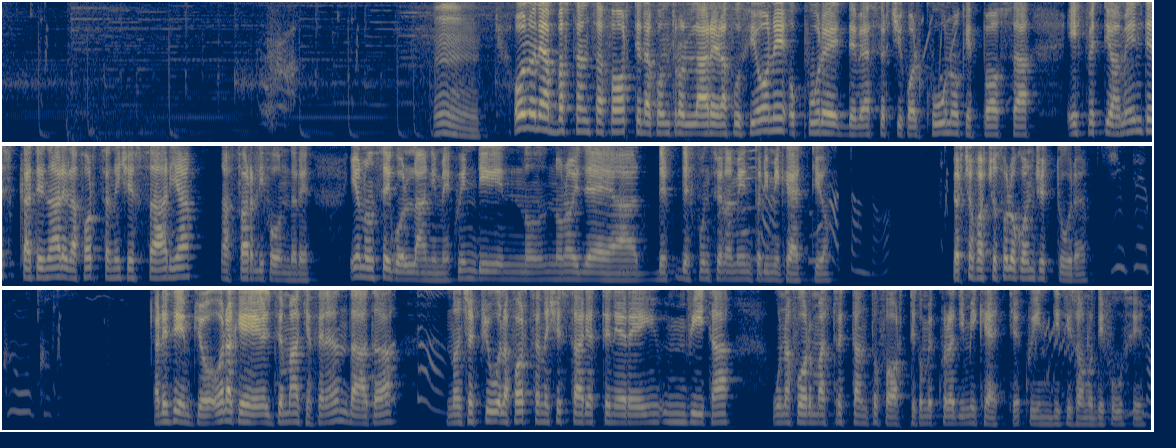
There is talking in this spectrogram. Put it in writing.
Mm. O non è abbastanza forte da controllare la fusione, oppure deve esserci qualcuno che possa effettivamente scatenare la forza necessaria a farli fondere. Io non seguo l'anime, quindi non, non ho idea de del funzionamento di Michettio. Perciò faccio solo congetture. Ad esempio, ora che il Zemachia se n'è andata, non c'è più la forza necessaria a tenere in vita una forma altrettanto forte come quella di Michetti e quindi si sono diffusi.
